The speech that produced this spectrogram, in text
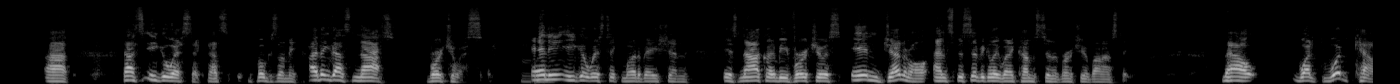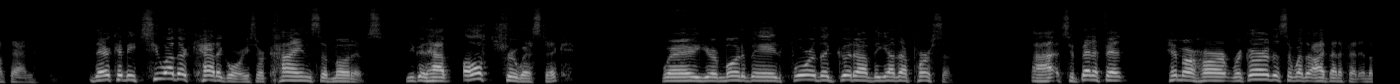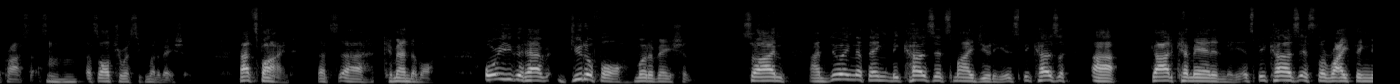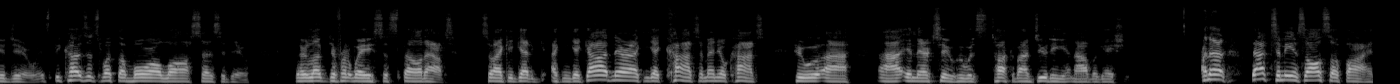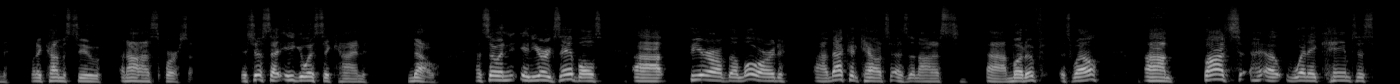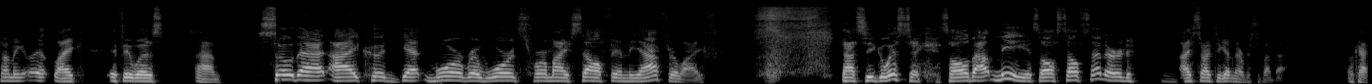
That's egoistic. That's focused on me. I think that's not virtuous Mhm. any egoistic motivation is not going to be virtuous in general and specifically when it comes to the virtue of honesty now what would count then there could be two other categories or kinds of motives you could have altruistic where you're motivated for the good of the other person uh, to benefit him or her regardless of whether i benefit in the process Mhm. that's altruistic motivation. That's fine. That's uh, commendable. Or you could have dutiful motivation. So I'm I'm doing the thing because it's my duty. It's because uh, God commanded me. It's because it's the right thing to do. It's because it's what the moral law says to do. There are different ways to spell it out. So I could get I can get God in there. I can get Kant, Immanuel Kant, who uh, uh, in there too, who would talk about duty and obligation. And that that to me is also fine when it comes to an honest person. It's just that egoistic kind, no. And so in, in your examples, uh, fear of the Lord, uh, that could count as an honest uh, motive as well. Um, but uh, when it came to something like if it was um, so that I could get more rewards for myself in the afterlife, that's egoistic. It's all about me. It's all self-centered. Hmm. I start to get nervous about that. Okay.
